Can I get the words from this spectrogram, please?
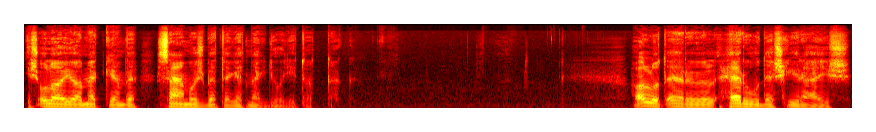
és olajjal megkenve számos beteget meggyógyítottak. Hallott erről Heródes király is,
